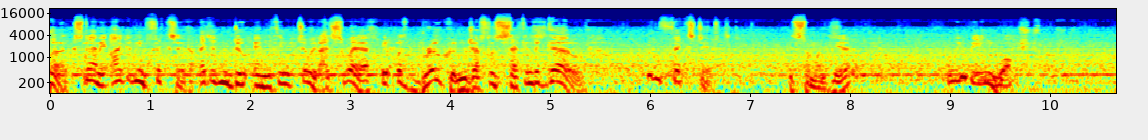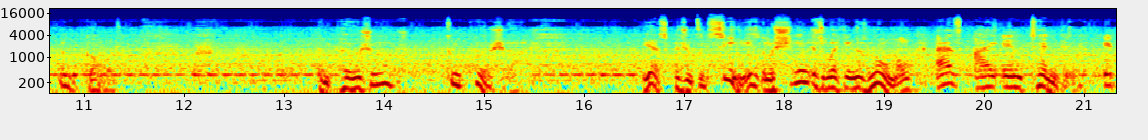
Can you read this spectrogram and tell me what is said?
work? Stanley, I didn't fix it. I didn't do anything to it. I swear it was broken just a second ago. Who fixed it? Is someone here? Are we being watched? Oh, God. Composure, composure. Yes, as you can see, the machine is working as normal, as I intended. It,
